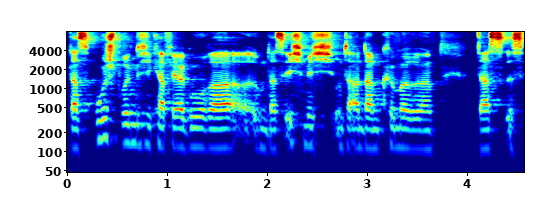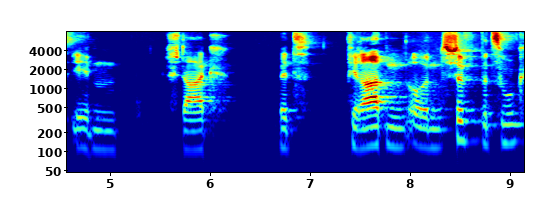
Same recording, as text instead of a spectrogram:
das ursprüngliche Café Agora, um das ich mich unter anderem kümmere, das ist eben stark mit Piraten- und Schiffbezug.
